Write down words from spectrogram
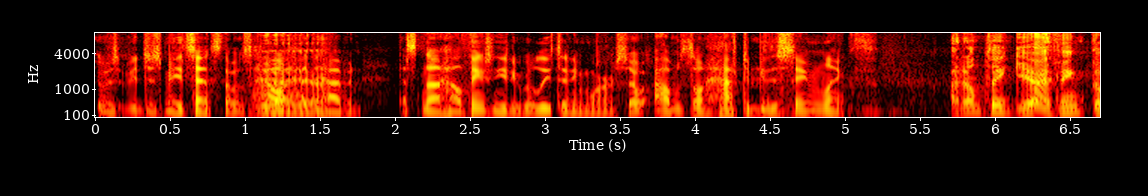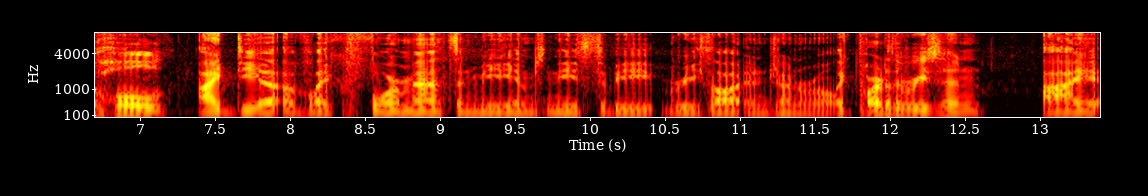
It was. It just made sense. That was how Yeah, it had to happen. That's not how things need to be released anymore. So albums don't have to be the same length. I don't think. Yeah, I think the whole idea of like formats and mediums needs to be rethought in general. Like part of the reason I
